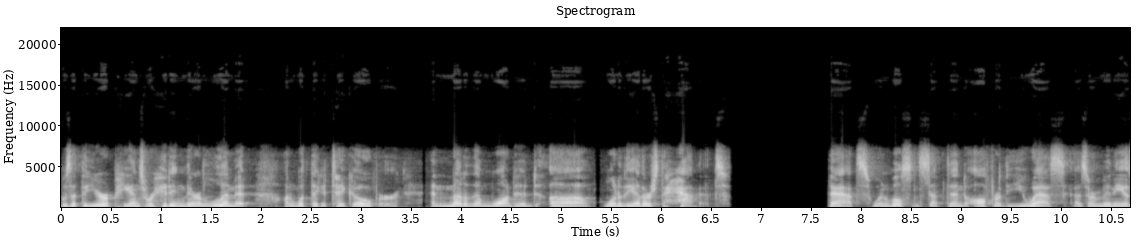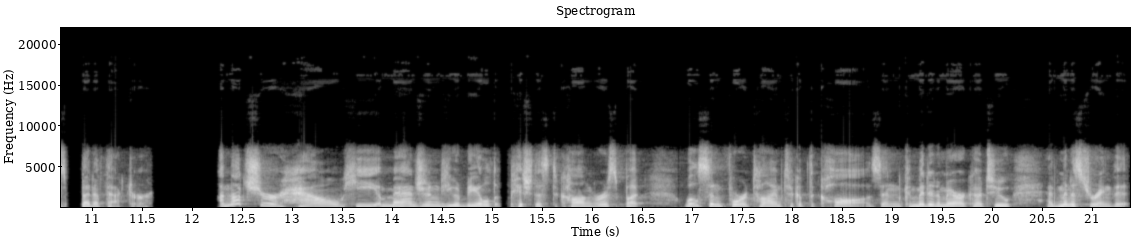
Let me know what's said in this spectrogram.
was that the Europeans were hitting their limit on what they could take over, and none of them wanted uh, one of the others to have it. That's when Wilson stepped in to offer the U.S. as Armenia's benefactor. I'm not sure how he imagined he would be able to pitch this to Congress, but Wilson for a time took up the cause and committed America to administering the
